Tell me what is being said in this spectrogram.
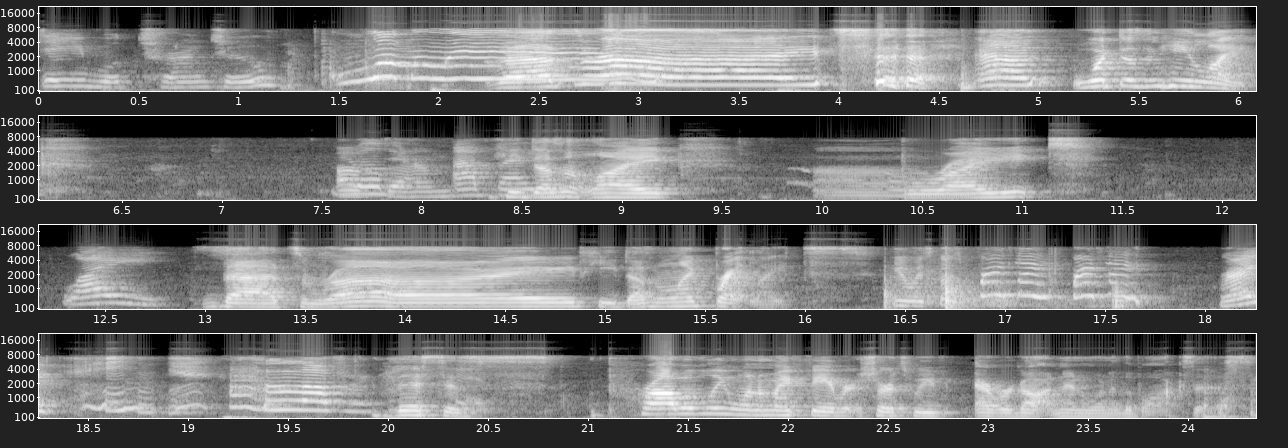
They will turn to Gremlins. That's right. and what doesn't he like? Of them. He doesn't like Um, bright. lights. That's right. He doesn't like bright lights. He always goes bright light, bright light. Right? I love her. This is probably one of my favorite shirts we've ever gotten in one of the boxes.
